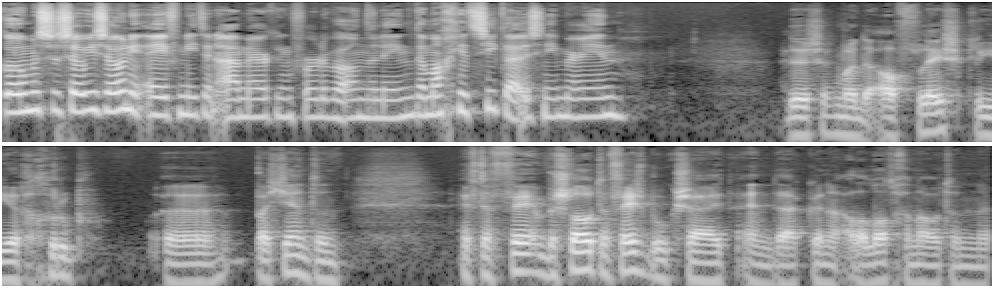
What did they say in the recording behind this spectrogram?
komen ze sowieso niet, even niet in aanmerking voor de behandeling. Dan mag je het ziekenhuis niet meer in. Dus zeg maar de alvleeskliergroep uh, patiënten heeft een, besloten Facebook-site. En daar kunnen alle lotgenoten uh,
